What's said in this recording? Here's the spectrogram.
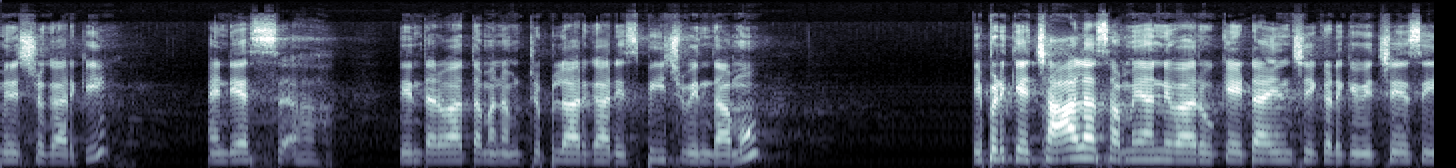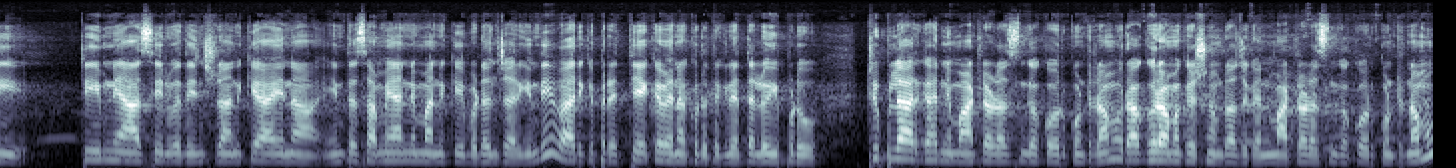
మినిస్టర్ గారికి. అండ్ ఎస్ uh, దీని తర్వాత మనం ట్రిపుల్ ఆర్ గారి స్పీచ్ విందాము. ఇప్పటికే చాలా సమయాన్ని వారు కేటాయించి ఇక్కడికి విచ్చేసి టీంని ఆశీర్వదించడానికి ఆయన ఇంత సమయాన్ని మనకి ఇవ్వడం జరిగింది. వారికి ప్రత్యేకమైన కృతజ్ఞతలు. ఇప్పుడు ట్రిపుల్ ఆర్ గారిని మాట్లాడాల్సిందిగా కోరుకుంటున్నాము. రఘురామకృష్ణరాజు గారిని మాట్లాడాల్సిందిగా కోరుకుంటున్నాము.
